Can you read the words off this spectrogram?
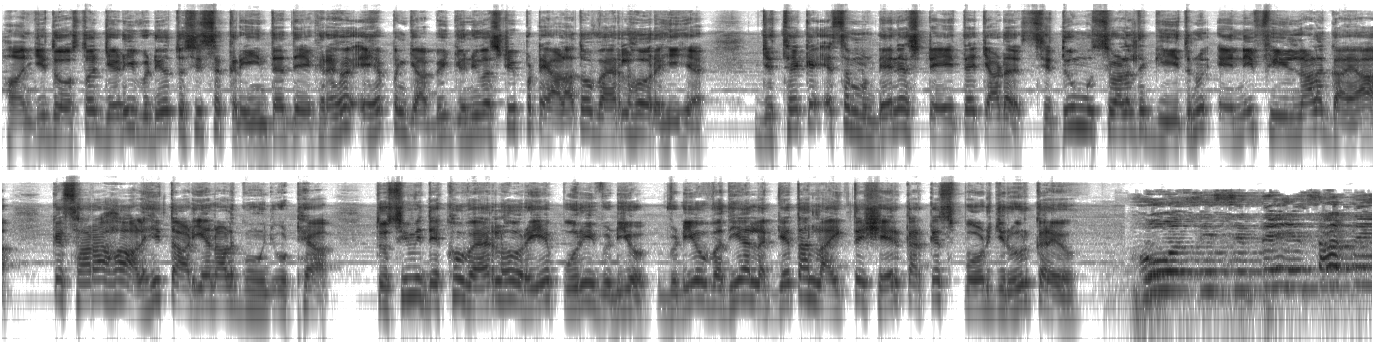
ਹਾਂਜੀ ਦੋਸਤੋ, ਜਿਹੜੀ ਵੀਡੀਓ ਤੁਸੀਂ ਸਕਰੀਨ ਤੇ ਦੇਖ ਰਹੇ ਹੋ, ਇਹ ਪੰਜਾਬੀ ਯੂਨੀਵਰਸਿਟੀ ਪਟਿਆਲਾ ਤੋਂ ਵਾਇਰਲ ਹੋ ਰਹੀ ਹੈ, ਜਿੱਥੇ ਕਿ ਇਸ ਮੁੰਡੇ ਨੇ ਸਟੇਜ ਤੇ ਚੜ ਸਿੱਧੂ ਮੂਸੇਵਾਲੇ ਦੇ ਗੀਤ ਨੂੰ ਇੰਨੀ ਫੀਲ ਨਾਲ ਗਾਇਆ ਕਿ ਸਾਰਾ ਹਾਲ ਹੀ ਤਾੜੀਆਂ ਨਾਲ ਗੂੰਜ ਉੱਠਿਆ। ਤੁਸੀਂ ਵੀ ਦੇਖੋ ਵਾਇਰਲ ਹੋ ਰਹੀ ਹੈ ਪੂਰੀ ਵੀਡੀਓ ਵੀਡੀਓ ਵਧੀਆ ਲੱਗੇ ਤਾਂ ਲਾਈਕ ਤੇ ਸ਼ੇਅਰ ਕਰਕੇ ਸਪੋਰਟ ਜ਼ਰੂਰ ਕਰਿਓ। ਹੋ ਸਿਸਤੇ ਸਾਦੇ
